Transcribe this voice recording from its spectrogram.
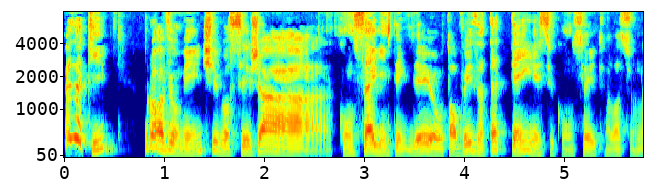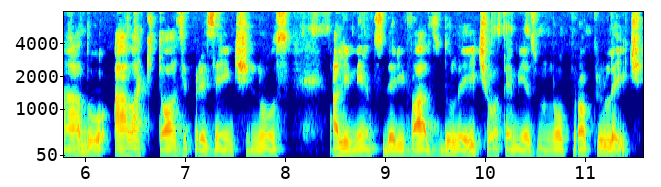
Mas aqui Provavelmente você já consegue entender, ou talvez até tenha esse conceito relacionado à lactose presente nos alimentos derivados do leite, ou até mesmo no próprio leite.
